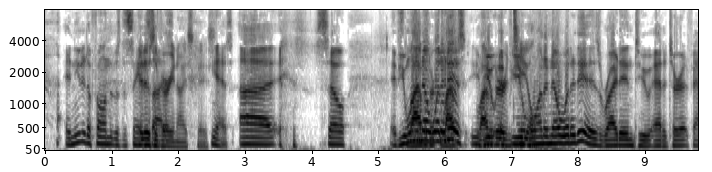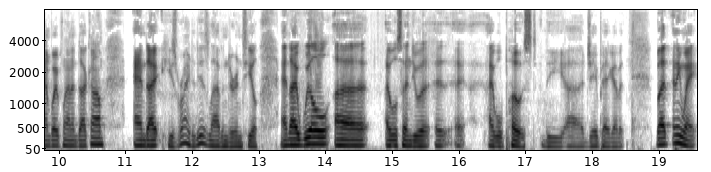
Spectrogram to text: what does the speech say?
I needed a phone that was the same. It is a very nice case. Yes. Uh, so if you want to know what it lav- is, if you, if you want to know what it is, write into editor at fanboyplanet.com. And I, he's right, it is lavender and teal. And I will, uh, I will send you a, a, a I will post the uh, JPEG of it. But anyway,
